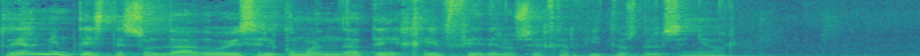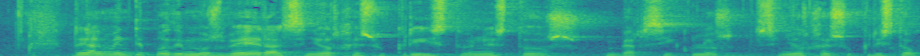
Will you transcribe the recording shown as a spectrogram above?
¿Realmente este soldado es el comandante en jefe de los ejércitos del Señor? ¿Realmente podemos ver al Señor Jesucristo en estos versículos? Señor Jesucristo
